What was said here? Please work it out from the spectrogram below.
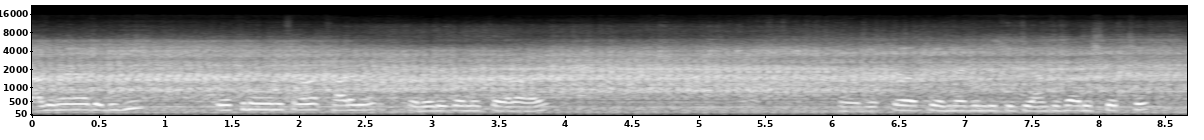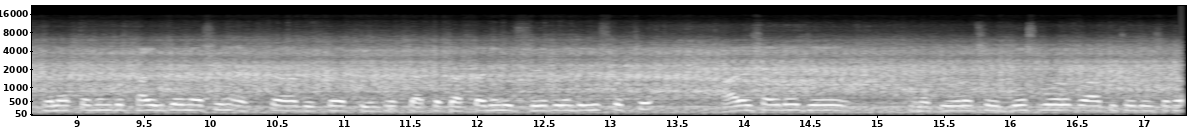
চালু হয়ে গেছে তো এক্ষুনি কিন্তু ছাড়বে, তো রেডি করে নিচ্ছে বলা হয় তো দেখতে পাচ্ছি, এখানে কিন্তু কী কী অ্যাম্পিফায়ার ইউজ করছে। কোনো একটা কিন্তু ফাইভ কে মেশিন একটা দুটো তিনটে, চারটে, চারটা কিন্তু সে পর্যন্ত ইউজ করছে। আর এই সাইডে যে মানে কী বলেছে বেসবোর্ড বা কিছু যে সেটা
